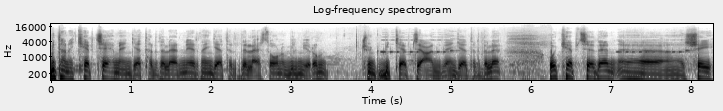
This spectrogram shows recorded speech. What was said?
Bir tane kepçe hemen getirdiler. Nereden getirdilerse onu bilmiyorum. Çünkü bir kepçe aniden getirdiler. O kepçeden eee, şey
